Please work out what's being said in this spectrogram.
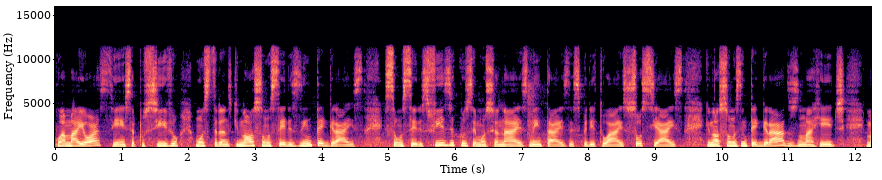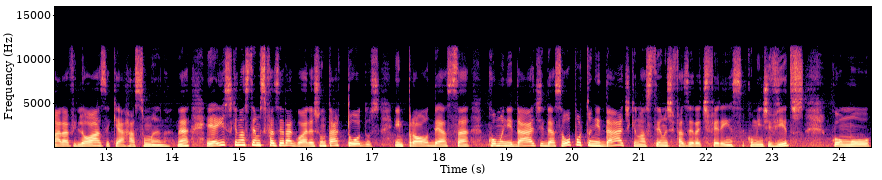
com a maior ciência possível, mostrando que nós somos seres integrais, somos seres físicos, emocionais, mentais, espirituais, sociais, que nós somos integrados numa rede maravilhosa que é a raça humana. Né? E é isso que nós temos que fazer agora, juntar todos em prol dessa comunidade, dessa oportunidade que nós temos de fazer a diferença como indivíduos, como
